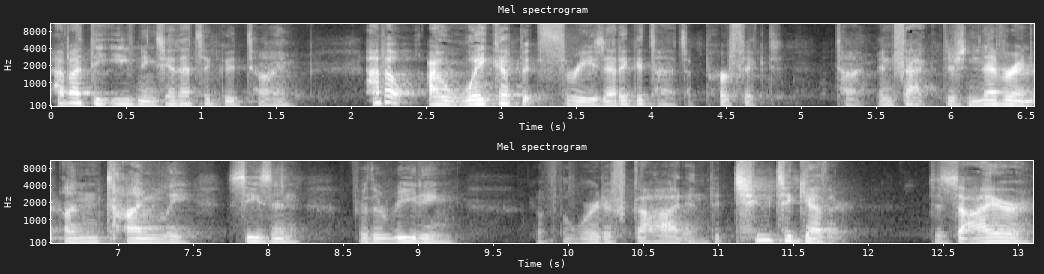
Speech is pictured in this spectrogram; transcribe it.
How about the evenings? Yeah, that's a good time. How about I wake up at three? Is that a good time? That's a perfect time. In fact, there's never an untimely season for the reading of the Word of God. And the two together, desire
